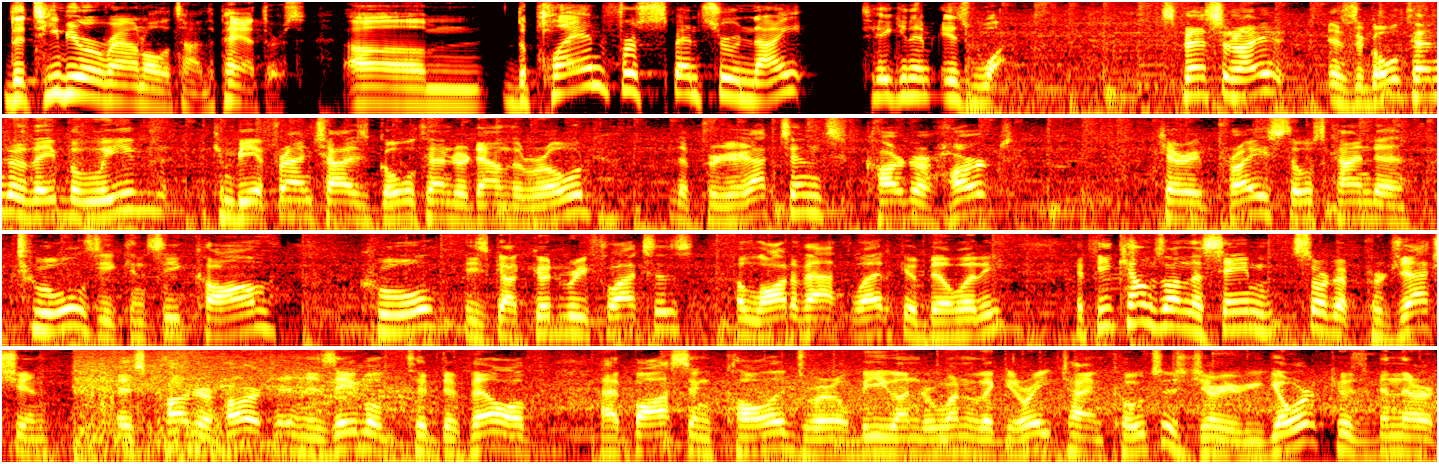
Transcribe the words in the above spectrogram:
the team you're around all the time, the Panthers? Um, the plan for Spencer Knight taking him is what? Spencer Knight is a goaltender they believe can be a franchise goaltender down the road. The projections, Carter Hart, Carey Price, those kind of tools. You can see calm, cool. He's got good reflexes, a lot of athletic ability. If he comes on the same sort of projection as Carter Hart and is able to develop at Boston College, where he'll be under one of the great time coaches, Jerry York, who's been there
